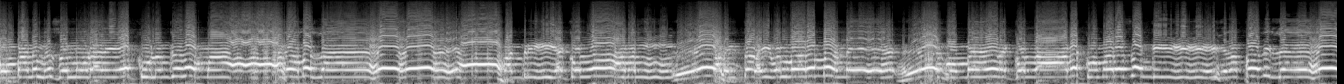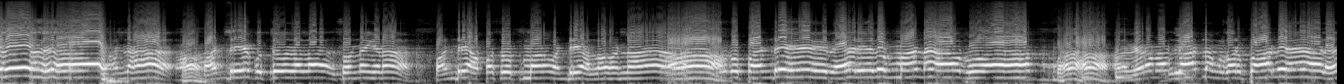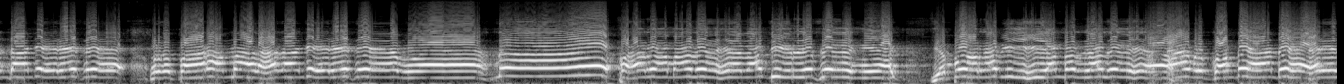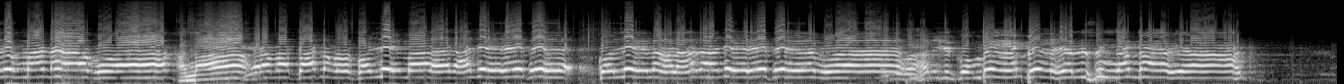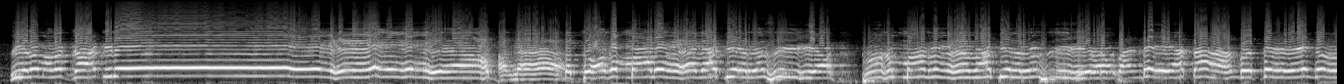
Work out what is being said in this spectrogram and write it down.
கொம்பனு சொன்னுடனே குலுங்குதம்மா. பன்றிய கொல்லாமல் தலை தலைவன் வரமாண்டே கொம்பன கொல்லாத குமரசங்கி. இறப்பதில்லை. பன்றிய குத்துவதெல்லாம் சொன்னீங்கன்னா பன்றி அப்பசோத்தமான பன்றி அல்லவண்ணா. பன்றி வேற எதுவும் காட்டுல உங்களுக்கு ஒரு பார்வை தாஞ்சி ரேசு. உங்களுக்கு பாரு அம்மாளா தாஞ்சி ரேசு பரமலே ராஜீரசேங்க எப்போ ரவி உங்களுக்கு கொம்பை வேற எதுவும் அண்ணா. காட்டுல கொத்து வேண்டும்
